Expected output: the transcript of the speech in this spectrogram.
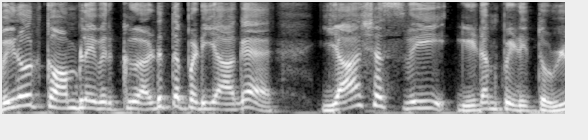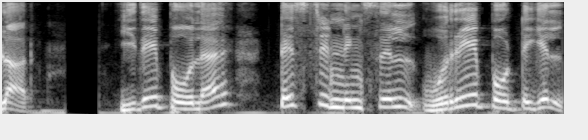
வினோத் காம்ப்ளேவிற்கு அடுத்தபடியாக யாஷஸ்வி இடம் பிடித்துள்ளார். இதேபோல டெஸ்ட் இன்னிங்ஸில் ஒரே போட்டியில்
